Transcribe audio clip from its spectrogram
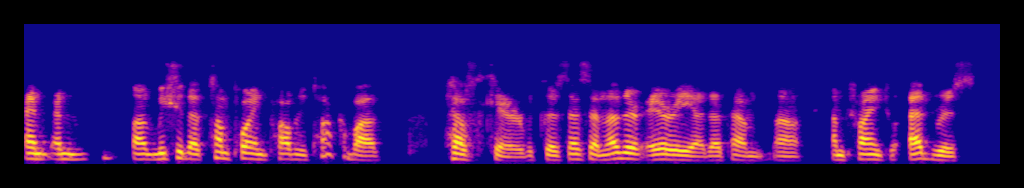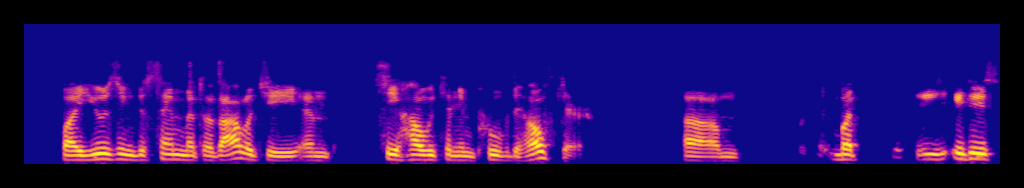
And, and uh, we should at some point probably talk about healthcare because that's another area that I'm uh, I'm trying to address by using the same methodology and see how we can improve the healthcare. Um, but it is,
